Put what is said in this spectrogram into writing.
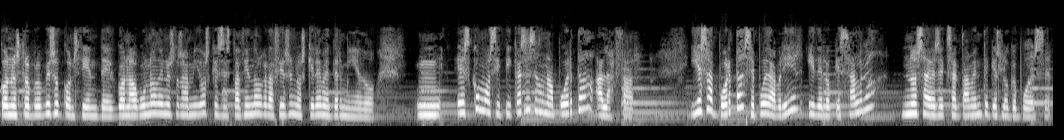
con nuestro propio subconsciente, con alguno de nuestros amigos que se está haciendo el gracioso y nos quiere meter miedo. Mm, es como si picases a una puerta al azar. Y esa puerta se puede abrir y de lo que salga no sabes exactamente qué es lo que puede ser.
